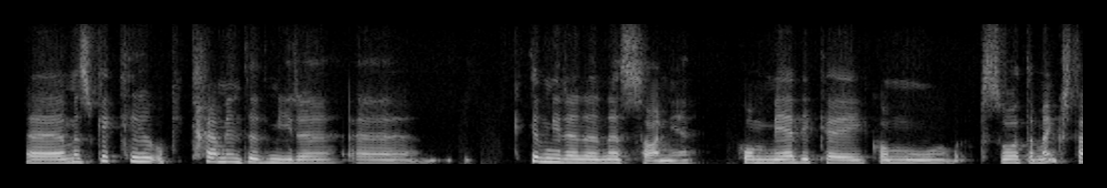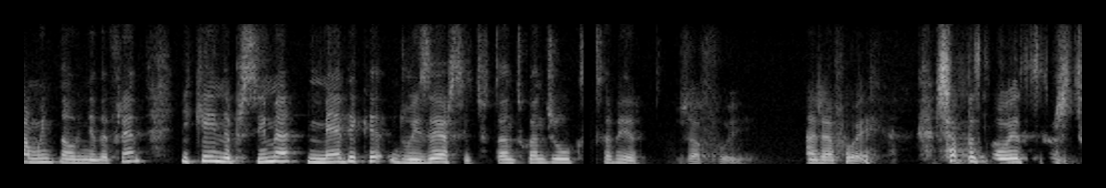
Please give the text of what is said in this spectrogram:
Uh, mas o que, é que, o que, é que realmente admira, o que, é que admira na, na Sónia? como médica e como pessoa também que está muito na linha da frente e que ainda por cima médica do exército, tanto quanto julgo saber. Já foi. Ah, já foi. Já passou esse susto.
